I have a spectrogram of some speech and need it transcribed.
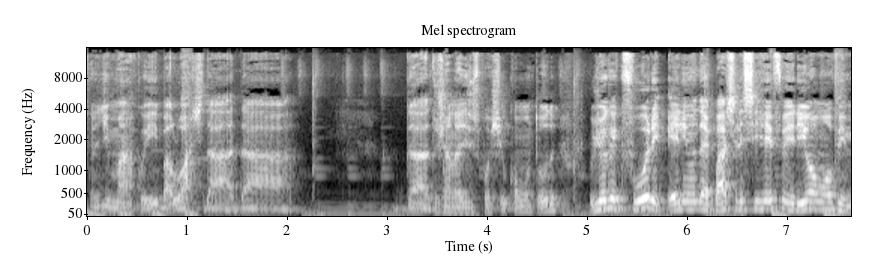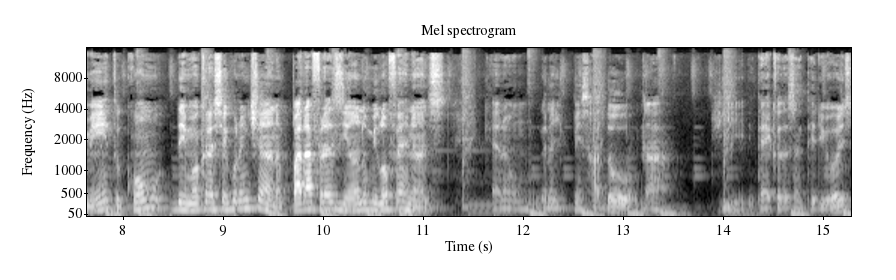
grande marco aí, baluarte da, da da, do jornalismo esportivo como um todo, o Joaquim Fury, ele em um debate, ele se referiu ao movimento como democracia corintiana, parafraseando Milo Fernandes, que era um grande pensador da, de décadas anteriores,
